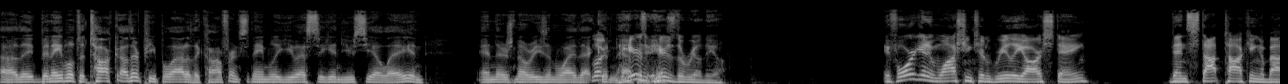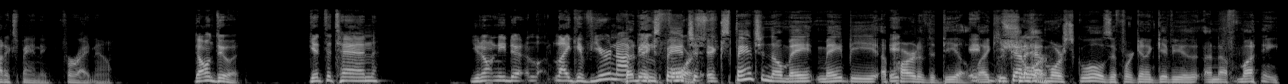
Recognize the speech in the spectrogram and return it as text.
uh, they've been able to talk other people out of the conference, namely USC and UCLA, and and there's no reason why that Look, couldn't happen. here's here's the real deal. If Oregon and Washington really are staying, then stop talking about expanding for right now. Don't do it. Get the ten. You don't need to like if you're not but being expansion forced. expansion though may may be a It- part of the deal. it- like you've got to have more schools if we're going to give you enough money.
